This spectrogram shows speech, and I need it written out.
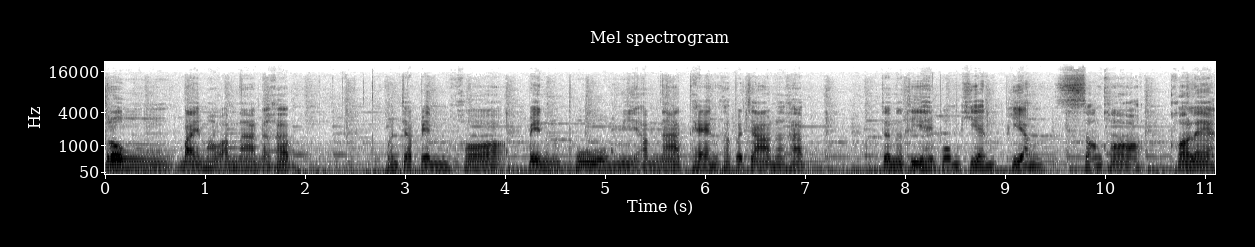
ตรงใบมอบอำนาจนะครับ มันจะเป็นข้อเป็นผู้มีอำนาจแทนข้าพเจ้านะครับ เจ้าหน้าที่ให้ผมเขียนเพียง 2 ข้อ ข้อแรก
